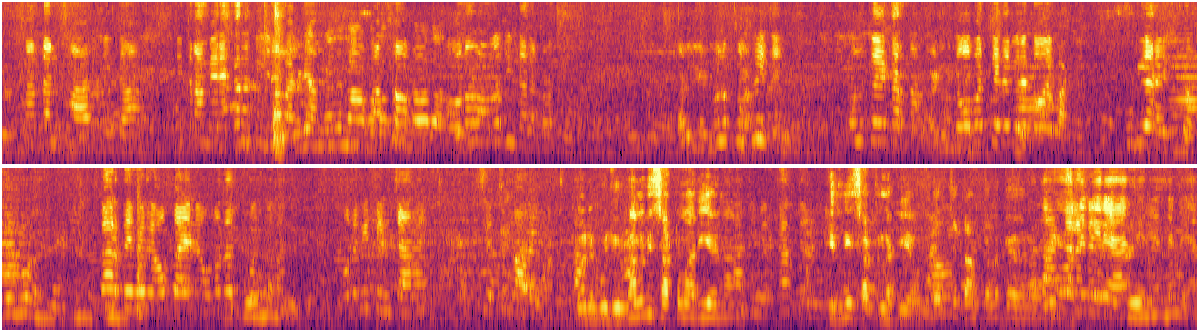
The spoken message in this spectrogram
ਪਸੰਦ ਅਨੁਸਾਰ ਚਾਹੀਦਾ। ਜਿਸ ਤਰ੍ਹਾਂ ਮੇਰੇ ਘਰ ਜੀਜਾ ਲੱਗ ਗਿਆ ਬਸ ਉਦੋਂ ਉਹਦਾ ਜਿੰਦਾ ਲੱਗਣਾ ਚਾਹੀਦਾ। ਉਹਨੂੰ ਕੁਝ ਨਹੀਂ ਚਾਹੀਦਾ। ਉਹਨੂੰ ਕੀ ਕਰਨਾ? ਦੋ ਬੱਚੇ ਦੇ ਮੇਰੇ ਦੋਏ ਬਾਕੀ ਕੁੜੀਆਂ ਰਹਿ ਗਈ ਘਰ ਦੇ ਮੇਰੇ ਉਹ ਨੇ ਉਹਨਾਂ ਦਾ ਵੀ ਕੋਈ ਪਤਾ ਨਹੀਂ। ਉਹਦੇ ਵੀ ਤਿੰਨ ਚਾਰ ਸਿਰ ਚ ਮਾਰੇ ਤੁਹਾਡੇ ਬਜ਼ੁਰਗਾਂ ਨੂੰ ਵੀ ਸੱਟ ਮਾਰੀ ਹੈ ਇਹਨਾਂ ਨੇ? ਹਾਂਜੀ ਮੇਰੇ ਘਰ ਦੇ ਨੇ। ਕਿੰਨੀ ਸੱਟ ਲੱਗੀ ਹੈ ਉਹਨਾਂ ਨੂੰ? ਟੰਗ ਲੱਗੇ ਹੋਏ ਨੇ। ਮੇਰੇ ਆਏ ਸੀ ਨੇ ਤੇ ਪਿਆ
